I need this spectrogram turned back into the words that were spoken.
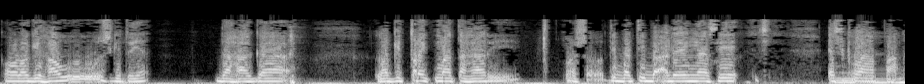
kalau lagi haus gitu ya, dahaga lagi terik matahari Masya Allah tiba-tiba ada yang ngasih es kelapa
